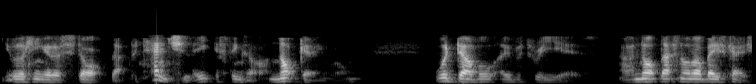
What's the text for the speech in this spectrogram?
you're looking at a stock that potentially, if things are not going wrong, would double over three years. Uh, not that's not our base case,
